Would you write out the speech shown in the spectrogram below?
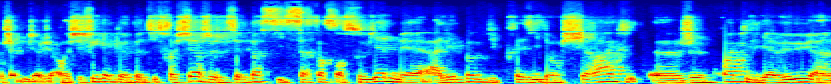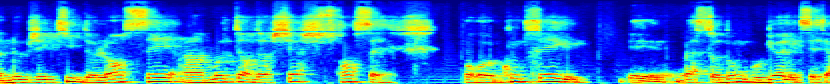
j'ai fait quelques petites recherches, je ne sais pas si certains s'en souviennent, mais à l'époque du président Chirac, euh, je crois qu'il y avait eu un objectif de lancer un moteur de recherche français pour contrer les mastodontes, Google, etc.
